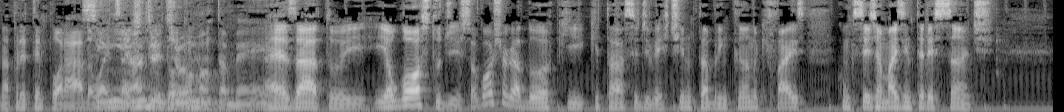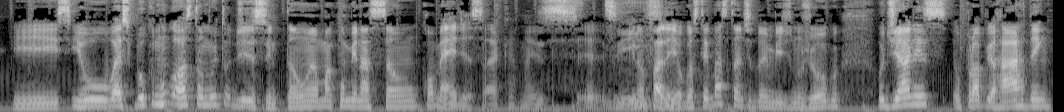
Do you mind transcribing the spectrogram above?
Na pré-temporada. Sim, Whiteside Andrew Drummond também. É, exato. E, e eu gosto disso. Eu gosto de jogador que, que tá se divertindo, que tá brincando, que faz com que seja mais interessante. E, e o Westbrook não gosta muito disso, então é uma combinação comédia, saca? Mas, é, Sim, que não falei, eu gostei bastante do Embiid no jogo. O Giannis, o próprio Harden,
